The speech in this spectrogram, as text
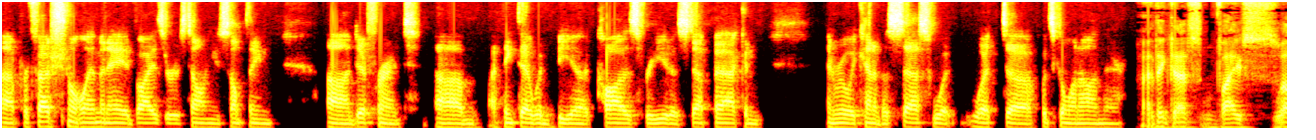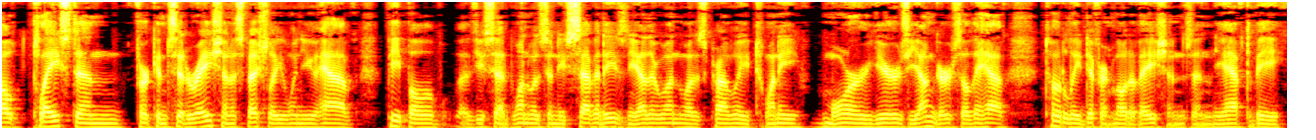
uh, professional M and A advisor is telling you something uh, different. Um, I think that would be a cause for you to step back and and really kind of assess what what uh, what's going on there. I think that's advice well placed and for consideration, especially when you have people, as you said, one was in his seventies, and the other one was probably twenty more years younger, so they have totally different motivations, and you have to be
